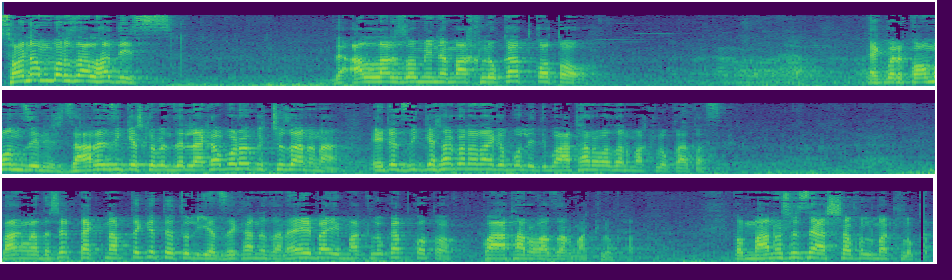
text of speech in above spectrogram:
ছয় নম্বর জাল হাদিস। আল্লাহর জমিনে মাখলুকাত কত? একবার কমন জিনিস। যারে জিজ্ঞেস করবেন যে লেখাপড়াও কিছু জানে না, এটা জিজ্ঞাসা করার আগে বলে দিব, আঠারো হাজার মাখলুকাত আছে। বাংলাদেশের টেকনাপ থেকে তেতুলিয়া, যেখানে জানে, এই ভাই, মাখলুকাত কত? আঠারো হাজার মাখলুকাত। মানুষ হচ্ছে আশরাফুল মাখলুকাত।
